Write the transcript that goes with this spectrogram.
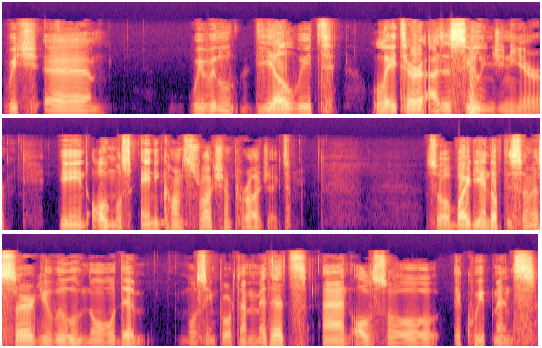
which uh, we will deal with later as a civil engineer in almost any construction project. So by the end of the semester, you will know the most important methods and also equipments,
